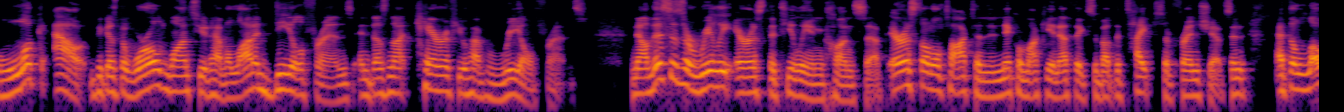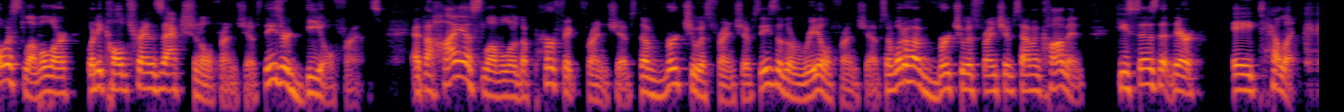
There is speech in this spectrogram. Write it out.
look out because the world wants you to have a lot of deal friends and does not care if you have real friends. Now, this is a really Aristotelian concept. Aristotle talked in the Nicomachean Ethics about the types of friendships. And at the lowest level are what he called transactional friendships. These are deal friends. At the highest level are the perfect friendships, the virtuous friendships. These are the real friendships. And what do have virtuous friendships have in common? He says that they're atelic.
